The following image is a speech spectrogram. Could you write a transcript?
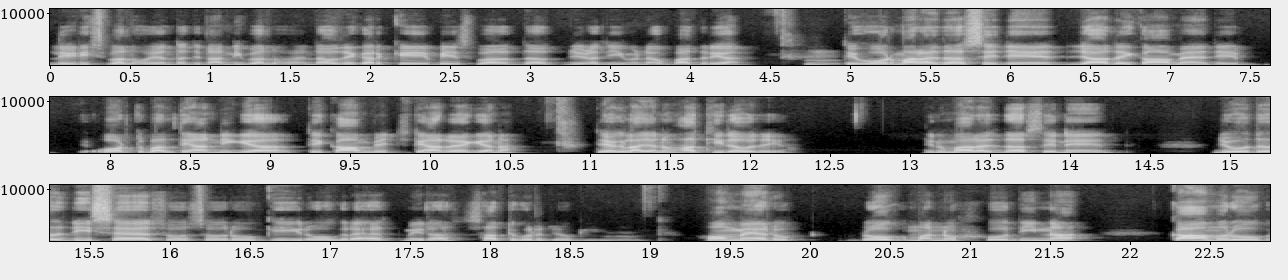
ਲੇਡੀਜ਼ ਵੱਲ ਹੋ ਜਾਂਦਾ ਜਨਾਨੀ ਵੱਲ ਹੋ ਜਾਂਦਾ। ਉਹਦੇ ਕਰਕੇ ਬੇਸ਼ਵਾ ਦਾ ਜਿਹੜਾ ਜੀਵਨ ਹੈ ਉਹ ਵੱਧ ਰਿਹਾ। ਤੇ ਹੋਰ ਮਹਾਰਾਜ ਦੱਸੇ ਜੇ ਜ਼ਿਆਦਾ ਹੀ ਕਾਮ ਹੈ ਜੇ ਔਰਤ ਵੱਲ ਧਿਆਨ ਨਹੀਂ ਗਿਆ ਤੇ ਕਾਮ ਵਿੱਚ ਧਿਆਨ ਰਹਿ ਗਿਆ ਨਾ ਤੇ ਅਗਲਾ ਜਨਮ ਹਾਥੀ ਦਾ ਹੋ ਜਾਏਗਾ। ਜਿਹਨੂੰ ਮਹਾਰਾਜ ਦੱਸਦੇ ਨੇ ਜੋ ਦ ਦੀਸੈ ਸੋ ਸੋ ਰੋਗੀ ਰੋਗ ਰਹਿਤ ਮੇਰਾ ਸਤਿਗੁਰ ਜੋਗੀ। ਹਉ ਮੈਂ ਰੋਗ ਰੋਗ ਮਨੁੱਖ ਕੋ ਦੀਨਾ ਕਾਮ ਰੋਗ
